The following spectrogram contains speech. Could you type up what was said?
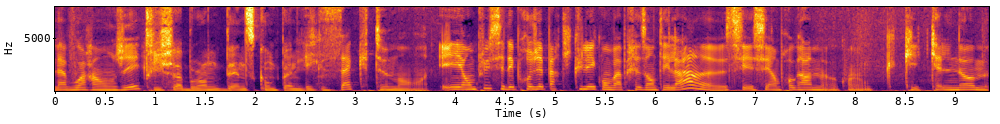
la voir à Angers. Trisha Brown Dance Company. Exactement. Et en plus, c'est des projets particuliers qu'on va présenter là. C'est un programme qu'elle nomme,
